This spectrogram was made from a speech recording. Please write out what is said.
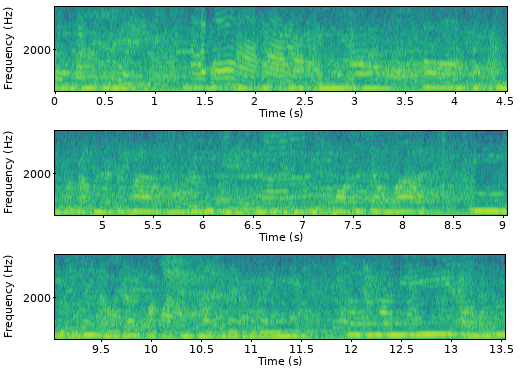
มีได้มาเปิดฉากทำการแสดงณวัดนางสาวแห่งนี้นะคะ ก็ขอบคุณสำหรับพระเจ้าภาพพร้อมด้วยพี่แขกและพี่เด็กพี่เด็กพ่อท่านเจ้าวาดที่ให้เราได้ปักหลักทำการแสดงตรงนี้จำงานนี้เอ่อวันที่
